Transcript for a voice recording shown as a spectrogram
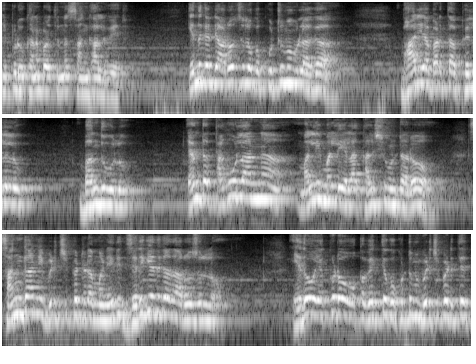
ఇప్పుడు కనబడుతున్న సంఘాలు వేరు. ఎందుకంటే ఆ రోజుల్లో ఒక కుటుంబంలాగా భార్య భర్త పిల్లలు బంధువులు ఎంత తగువులాన్నా మళ్ళీ మళ్ళీ ఎలా కలిసి ఉంటారో సంఘాన్ని విడిచిపెట్టడం అనేది జరిగేది కదా ఆ రోజుల్లో. ఏదో ఎక్కడో ఒక వ్యక్తి ఒక కుటుంబం విడిచిపెడితే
